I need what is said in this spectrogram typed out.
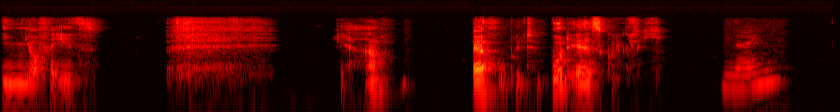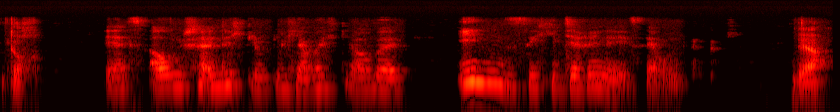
In your face. Ja, er hobelt. Und er ist glücklich. Nein, Doch. er ist augenscheinlich glücklich, aber ich glaube, in sich drin ist er unglücklich. Ja,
